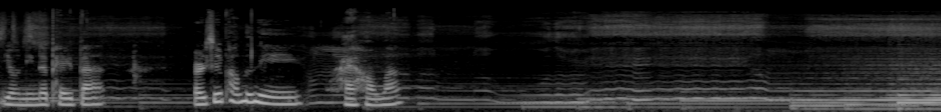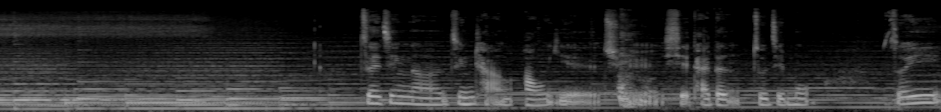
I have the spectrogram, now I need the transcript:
有您的陪伴，耳机旁的你还好吗？最近呢，经常熬夜去写台本、做节目，所以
